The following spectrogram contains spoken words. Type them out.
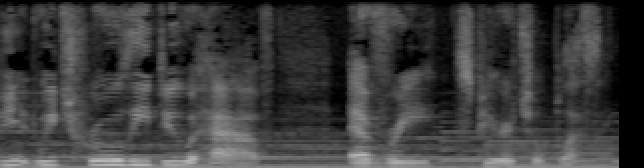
we truly do have every spiritual blessing.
